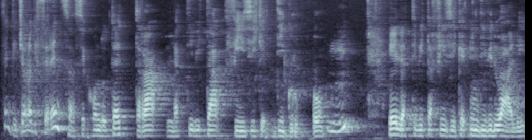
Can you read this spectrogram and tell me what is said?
Senti, c'è una differenza secondo te tra le attività fisiche di gruppo Mm? e le attività fisiche individuali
